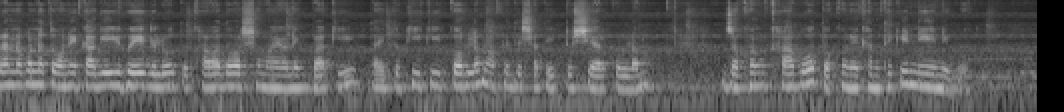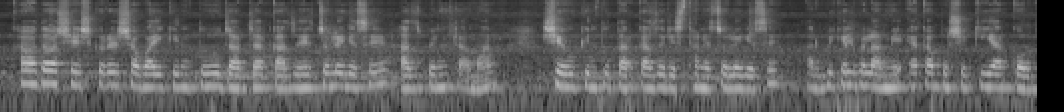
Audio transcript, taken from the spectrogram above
রান্নাবান্না তো অনেক আগেই হয়ে গেল, তো খাওয়া দাওয়ার সময় অনেক বাকি। তাই তো কি কি করলাম আপনাদের সাথে একটু শেয়ার করলাম। যখন খাব তখন এখান থেকে নিয়ে নিব। খাওয়া দাওয়া শেষ করে সবাই কিন্তু যার যার কাজে চলে গেছে হাজব্যান্ড আমার, সেও কিন্তু তার কাজের স্থানে চলে গেছে। আর বিকেলবেলা আমি একা বসে কী আর করব?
